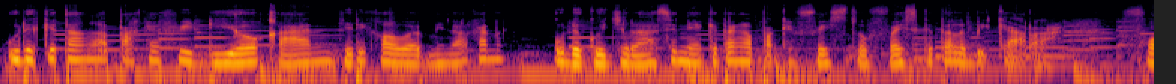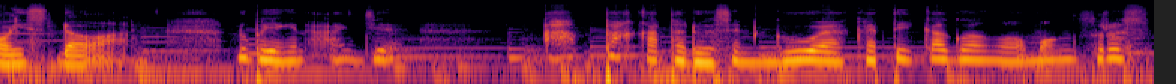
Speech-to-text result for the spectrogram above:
udah kita nggak pakai video kan jadi kalau webinar kan udah gue jelasin ya kita nggak pakai face to face kita lebih ke arah voice doang lu bayangin aja apa kata dosen gue ketika gue ngomong terus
